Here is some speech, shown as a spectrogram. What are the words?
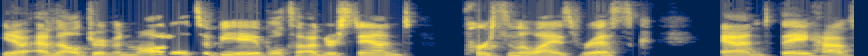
you know ml driven model to be able to understand personalized risk and they have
